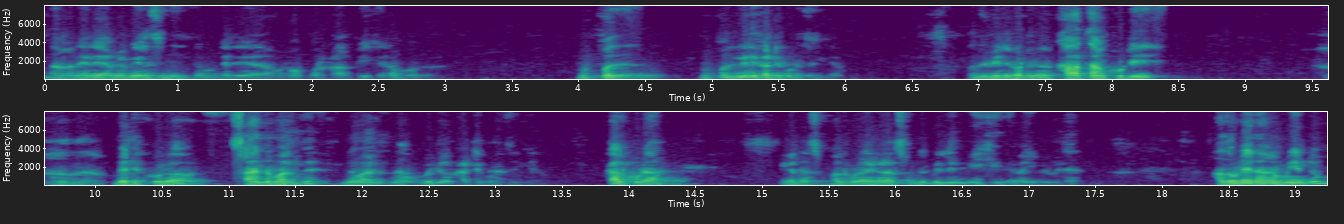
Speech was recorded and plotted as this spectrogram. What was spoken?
நாங்கள் நிறைய அங்கே வேலை செஞ்சுருக்கோம் நிறைய உணவுப் பொருட்கள் அனுப்பிக்கிறோம் ஒரு முப்பது முப்பது வீடு கட்டி கொடுத்துருக்கோம் அந்த வீடு கட்டி காத்தாங்குடி பெட்டிக்குலோ சாய்ந்த மருந்து இந்த மாதிரி நாங்கள் வீடுகள் கட்டி கொடுத்துருக்கோம் கால்குடா எங்களோட கல்குடா எங்களோட சொந்த பில்டிங் வீக்குது வைமை விட. அதோடய நாங்கள் மீண்டும்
